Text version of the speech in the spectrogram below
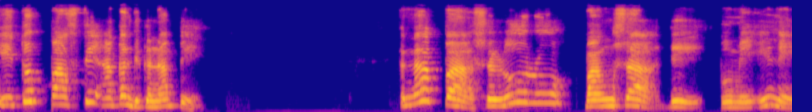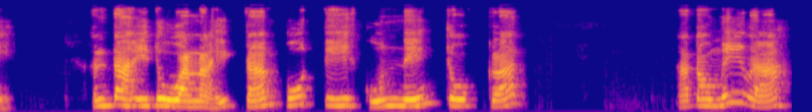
itu pasti akan digenapi. Kenapa seluruh bangsa di bumi ini, entah itu warna hitam, putih, kuning, coklat, atau merah,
